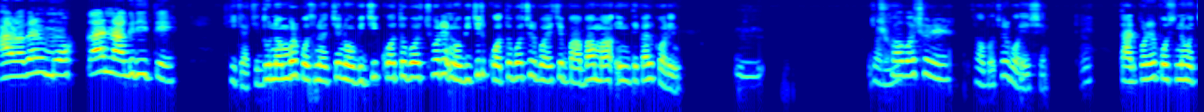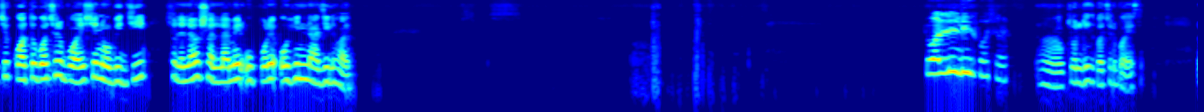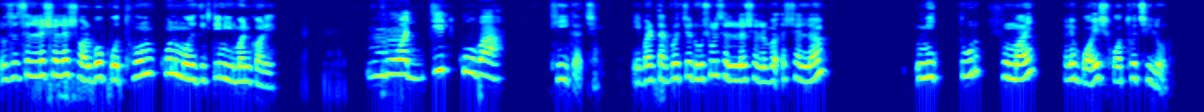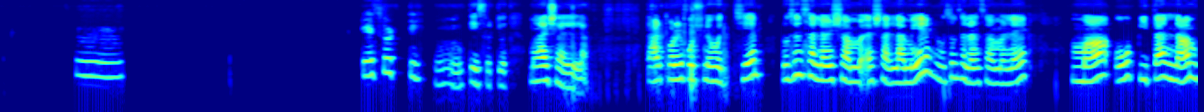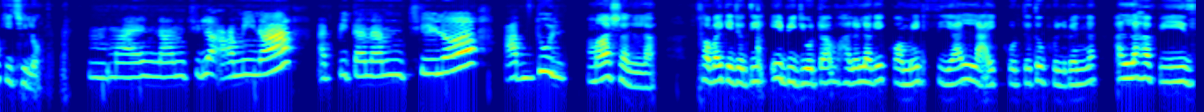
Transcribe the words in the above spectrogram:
আরবের মক্কা নাগরিতে ঠিক আছে দু নম্বর প্রশ্ন হচ্ছে নবীজি কত বছরে নবীজির কত বছর বয়সে বাবা মা ইন্তেকাল করেন? ছ বছরের। ছ বছর বয়সে। তারপরের প্রশ্ন হচ্ছে কত বছর বয়সে নবীজি সাল্লাহ সাল্লামের উপরে ওহিন নাজিল হয়? চল্লিশ বছর। চল্লিশ বছর বয়সে। রসুল সাল্লাহ সর্বপ্রথম কোন মসজিদটি নির্মাণ করে? মসজিদ কুবা। ঠিক আছে। এবার তারপর হচ্ছে রসুল সাল্লাহ সাল্লাম সাল্লাম মৃত্যুর সময় মানে বয়স কত ছিল? তেষট্টি। হুম, তেষট্টি। মাশাল্লাহ তারপরের প্রশ্ন হচ্ছে রসুল সাল্লাহ সাল্লামের রসুল সাল্লাহ সাল্লামের মা ও পিতার নাম কি ছিল মায়ের নাম ছিল আমিনা আর পিতার নাম ছিল আব্দুল। মাশাল্লাহ। সবাইকে যদি এই ভিডিওটা ভালো লাগে কমেন্ট শেয়ার লাইক করতে তো ভুলবেন না। আল্লাহ হাফিজ।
